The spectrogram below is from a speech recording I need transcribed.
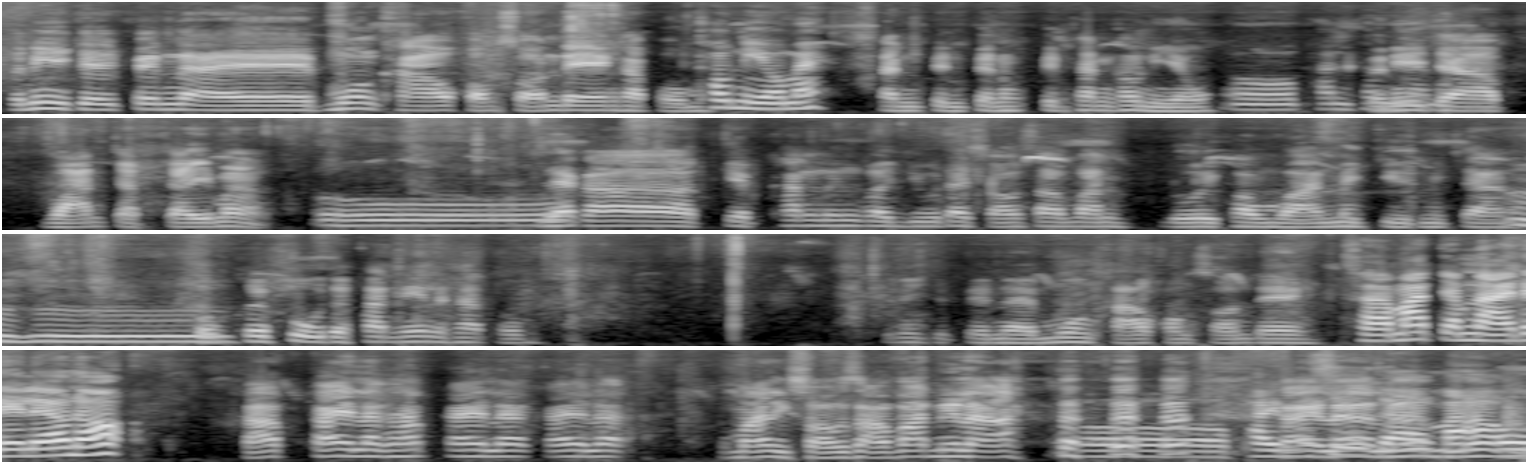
ตัวนี้จะเป็นไอ้ม่วงขาวของสอนแดงครับ ผมข้าวเหนียวไหมอันเป็นเป็นเป็นพันธุ์ข้าวเหนียวอ๋อพันธุ์ข้าตัววเหนีนี้ยวจะหวานจับใจมากโอ้แล้วก็เก็บครั้งหนึงก็อยู่ได้สองสามวัน โดยความหวานไม่จืดไม่จางอื้อหืผอมเคยปลูกแต่พันธุ์นี้นะครับ ผมตัวนี้จะเป็นไอ้ม่วงขาวของสอนแดง สามารถจำหน่ายได้แล้วเนาะครับใกล้แล้วครับใกล้แล้วใกล้แล้ว ประมาณอีกสองสามวันนี่แหละ อ๋อไผ่มาใกล้ซื้อแล้วกัเริ่นมมาเริ่ม เอา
